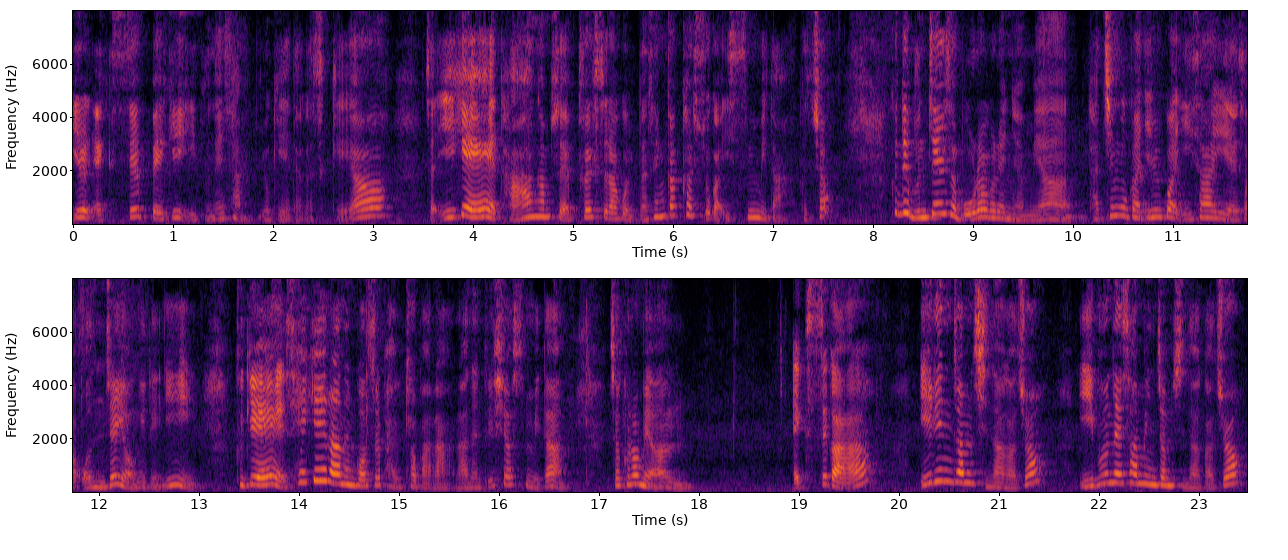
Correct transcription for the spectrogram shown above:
1x 빼기 2분의 3 여기에다가 쓸게요. 자, 이게 다항함수 fx라고 일단 생각할 수가 있습니다. 그쵸? 근데 문제에서 뭐라 그랬냐면 닫힌 구간 1과 2 사이에서 언제 0이 되니? 그게 3개라는 것을 밝혀봐라 라는 뜻이었습니다. 자 그러면 x가 1인 점 지나가죠? 2분의 3인 점 지나가죠?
